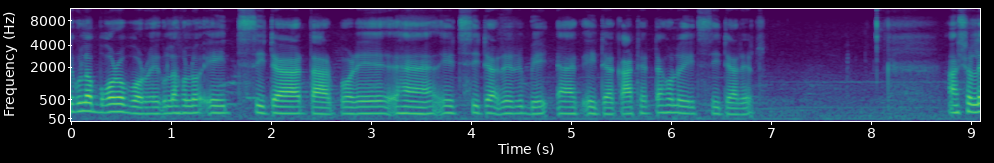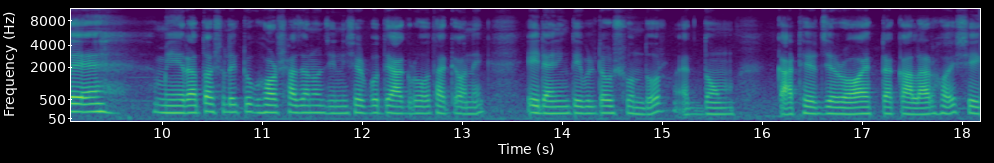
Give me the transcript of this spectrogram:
এগুলো বড় বড়। এগুলো হলো এইট সিটার তারপরে হ্যাঁ এইট সিটারের এইটা কাঠেরটা হলো এইট সিটারের আসলে মেয়েরা তো আসলে একটু ঘর সাজানোর জিনিসের প্রতি আগ্রহ থাকে অনেক। এই ডাইনিং টেবিলটাও সুন্দর, একদম কাঠের যে র একটা কালার হয়, সেই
